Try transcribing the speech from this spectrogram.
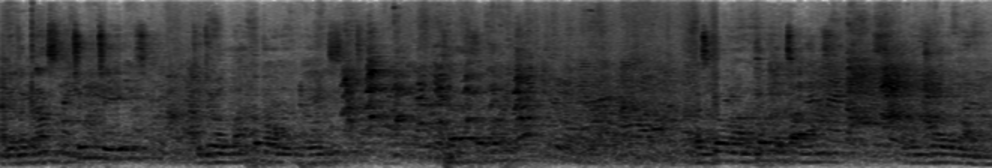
And if I can ask the two teams to do a lap of honour, please. Carefully. Let's go around a couple of times and enjoy the moment.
